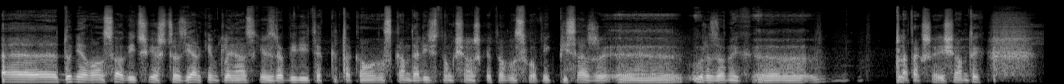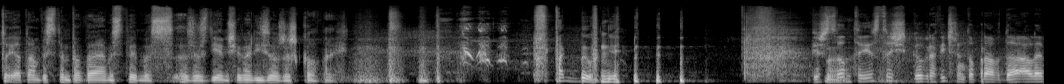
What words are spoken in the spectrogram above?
e, Dunia Wąsowicz jeszcze z Jarkiem Klejnowskim zrobili tak, taką skandaliczną książkę, to był słownik pisarzy e, urodzonych e, w latach 60., to ja tam występowałem z tym, z, ze zdjęciem Elizy Orzeszkowej. tak było, nie? Wiesz co, ty jesteś geograficzny, to prawda, ale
